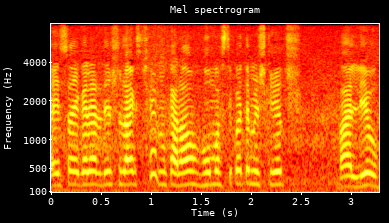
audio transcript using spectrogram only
É isso aí, galera. Deixa o like, se inscreve no canal. Rumo a 50 mil inscritos. Valeu!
